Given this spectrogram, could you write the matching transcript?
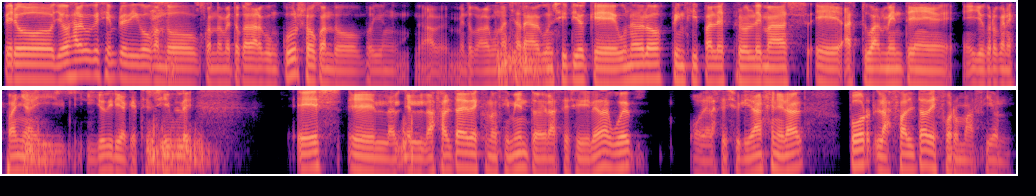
Pero yo es algo que siempre digo cuando, cuando me toca dar algún curso o cuando me toca alguna charla en algún sitio, que uno de los principales problemas eh, actualmente, eh, yo creo que en España, y, yo diría que extensible, es la falta de desconocimiento de la accesibilidad web o de la accesibilidad en general por la falta de formación.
